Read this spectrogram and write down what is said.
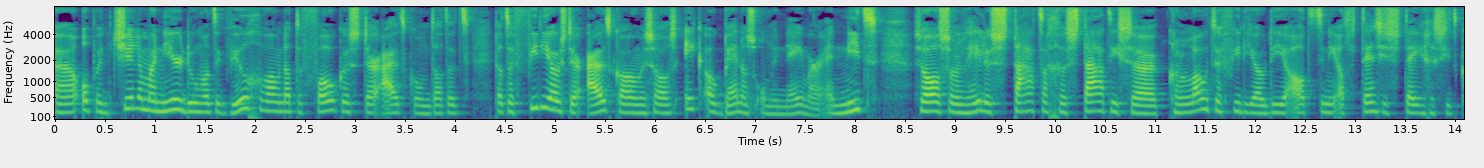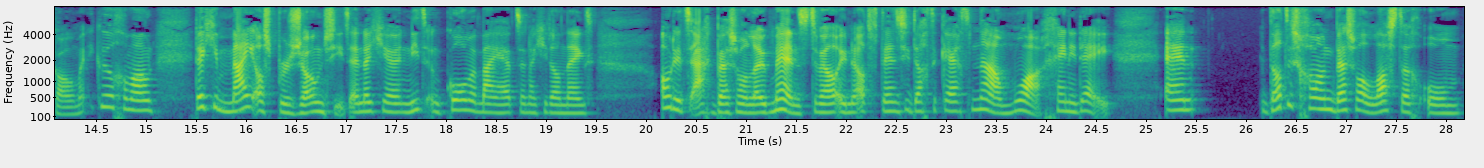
uh, op een chille manier doen? Want ik wil gewoon dat de focus eruit komt. Dat, het, dat de video's eruit komen zoals ik ook ben als ondernemer. En niet zoals zo'n hele statige, statische, klote video die je altijd in die advertenties tegen ziet komen. Ik wil gewoon dat je mij als persoon ziet. En dat je niet een call met mij hebt en dat je dan denkt oh, dit is eigenlijk best wel een leuk mens. Terwijl in de advertentie dacht ik echt, nou, moi, geen idee. En dat is gewoon best wel lastig om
